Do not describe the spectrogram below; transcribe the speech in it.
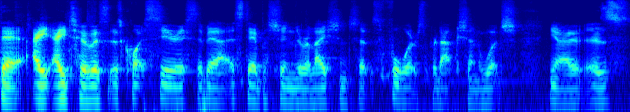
that A2 is, is quite serious about establishing the relationships for its production, which you know is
